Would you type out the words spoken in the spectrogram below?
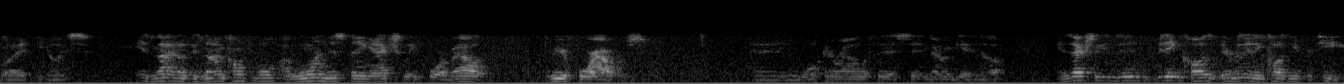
But you know, it's it's not it's not uncomfortable. I worn this thing actually for about three or four hours, and you know, walking around with it, sitting down, getting up, and it's actually it didn't, it didn't cause it really didn't cause any fatigue.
